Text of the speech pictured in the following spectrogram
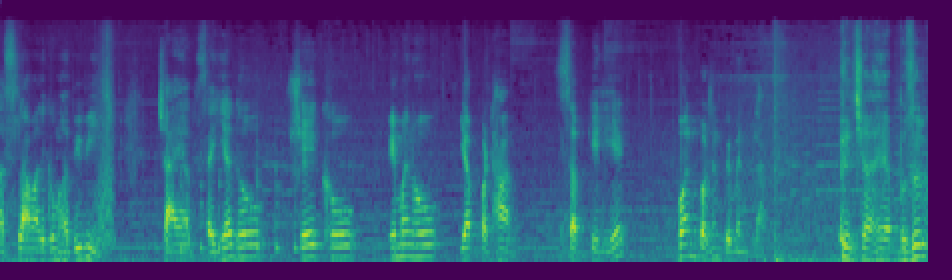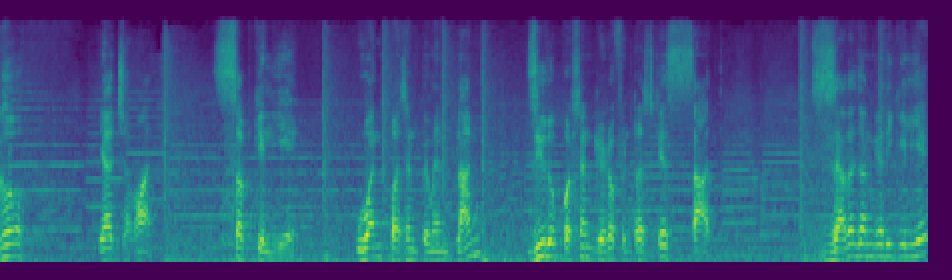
अस्सलाम वालेकुम हबीबी। चाहे आप सैयद हो, शेख हो, मेमन हो या पठान, सबके लिए वन परसेंट पेमेंट प्लान फिर चाहे आप बुज़ुर्ग हो या जवान, सबके लिए one percent payment plan zero percent rate of interest के साथ। ज़्यादा जानकारी के लिए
